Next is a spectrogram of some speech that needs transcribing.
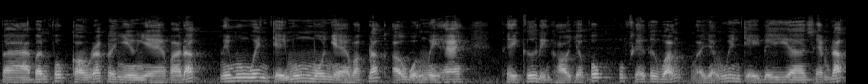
và bên Phúc còn rất là nhiều nhà và đất. Nếu muốn quý anh chị muốn mua nhà vật đất ở quận 12 thì cứ điện thoại cho Phúc Phúc sẽ tư vấn và dẫn quý anh chị đi ờ, xem đất.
